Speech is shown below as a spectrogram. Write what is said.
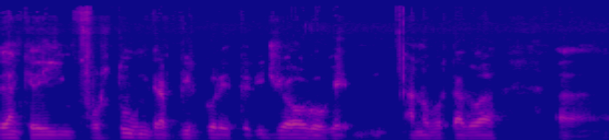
anche degli infortuni, tra virgolette, di gioco che hanno portato a, a,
